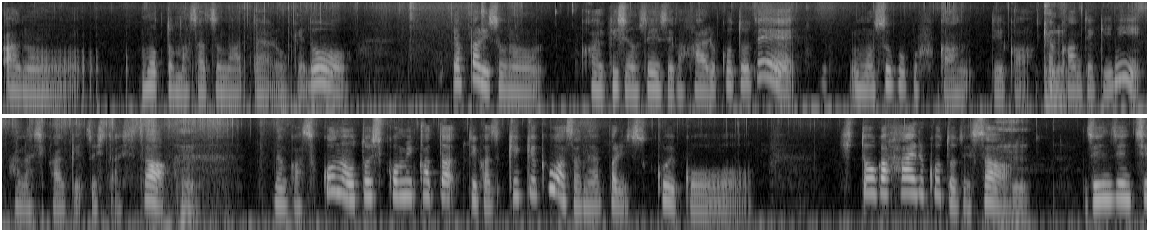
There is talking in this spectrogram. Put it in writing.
あのもっと摩擦もあったやろうけどやっぱりその会計士の先生が入ることでもうすごく俯瞰っていうか客観的に話解決したしさ、うん。なんかそこの落とし込み方っていうか結局はさやっぱりすっごいこう人が入ることでさ、うん。全然違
